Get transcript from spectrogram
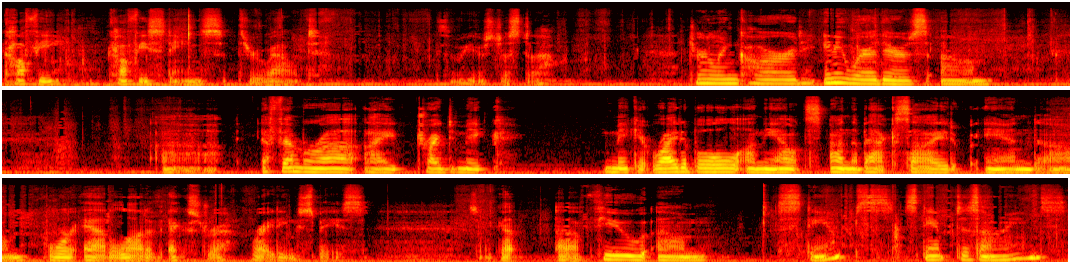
coffee coffee stains throughout here's just a journaling card. Anywhere there's um, uh, ephemera, I tried to make make it writable on the outs on the back side and um, or add a lot of extra writing space. So I've got a few um, stamps, stamp designs,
